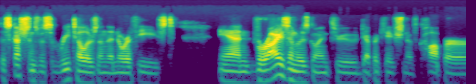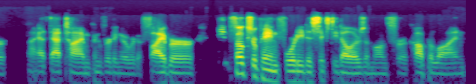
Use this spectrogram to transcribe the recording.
discussions with some retailers in the Northeast. And Verizon was going through deprecation of copper uh, at that time, converting over to fiber. Folks were paying forty to sixty dollars a month for a copper line,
